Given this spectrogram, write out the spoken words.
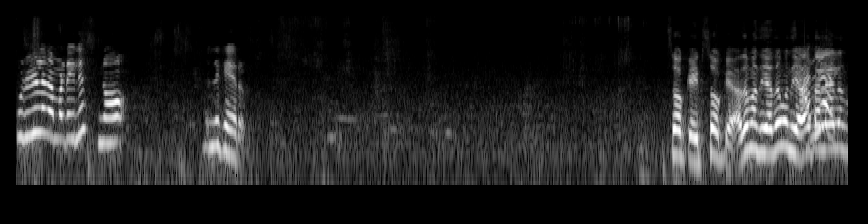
ഫുള്ള് നമ്മുടെ സ്നോ ഇത് കയറും ഇറ്റ്സ് ഓക്കെ ഇറ്റ്സ് ഓക്കെ അത് മതി അത് മതി. അത് തലയിലും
